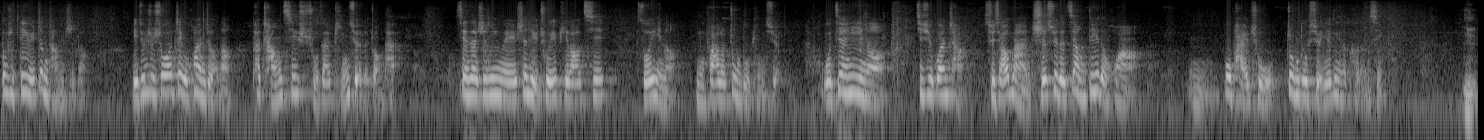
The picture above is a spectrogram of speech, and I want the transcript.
都是低于正常值的，也就是说，这个患者呢他长期处在贫血的状态。现在是因为身体处于疲劳期，所以呢引发了重度贫血。我建议呢继续观察，血小板持续的降低的话。嗯，不排除重度血液病的可能性。你，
